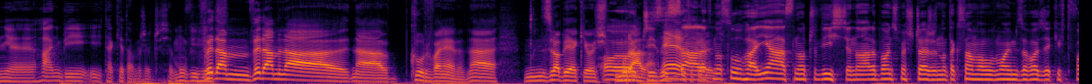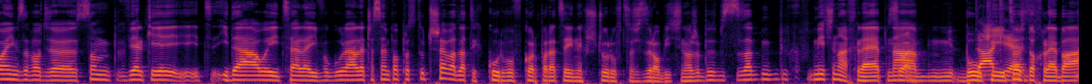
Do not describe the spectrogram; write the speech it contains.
nie hańbi i takie tam rzeczy się mówi. Wydam, wydam na, na, kurwa, nie wiem, na, zrobię jakiegoś O, murala. Jesus, nie Zalew, no słuchaj, jasno, oczywiście, no ale bądźmy szczerzy, no tak samo w moim zawodzie, jak i w twoim zawodzie są wielkie ideały i cele i w ogóle, ale czasem po prostu trzeba dla tych kurwów korporacyjnych szczurów coś zrobić, no żeby za, mieć na chleb, na Słuchaj, bułki, tak coś do chleba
